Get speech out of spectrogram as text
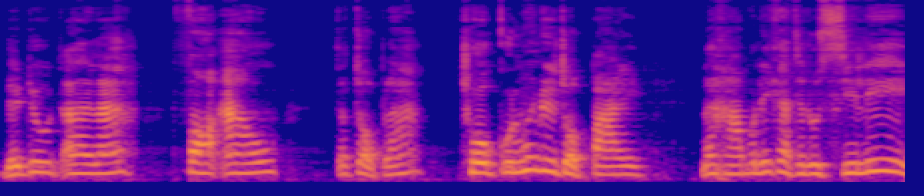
เดี๋ยวดูอะไรนะ for out จะจบละ โชกุนเพิ่งดูจบไปนะครับวันนี้กะจะดูซีรีส์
